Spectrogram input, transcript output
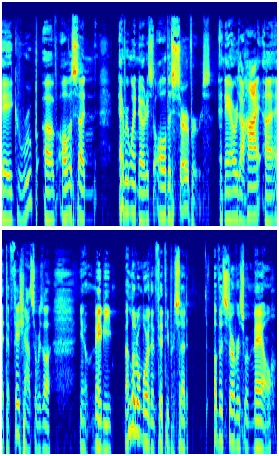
a group of all of a sudden everyone noticed all the servers and there was a high uh, at the fish house there was a you know maybe a little more than 50% of the servers were male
